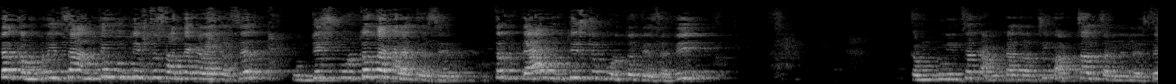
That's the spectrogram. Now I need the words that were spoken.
तर कंपनीचं अंतिम उद्दिष्ट साध्य करायचं असेल उद्देश पूर्तता करायची असेल तर त्या उद्दिष्ट पूर्ततेसाठी कंपनीच्या कामकाजाची वाटचाल चाललेली असते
